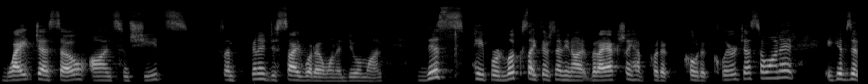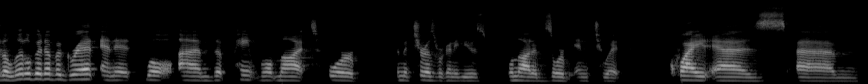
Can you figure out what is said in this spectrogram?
white gesso on some sheets. So I'm gonna decide what I wanna do them on. This paper looks like there's nothing on it, but I actually have put a coat of clear gesso on it. It gives it a little bit of a grit and it will, um, the paint will not, or the materials we're gonna use will not absorb into it quite as um,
